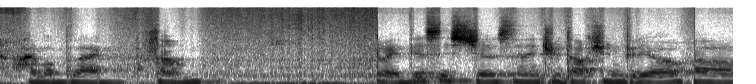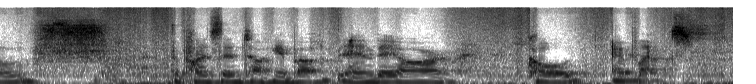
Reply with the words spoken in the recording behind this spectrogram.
I'm a black thumb. Anyway, this is just an introduction video of the plants that I'm talking about, and they are called air plants.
